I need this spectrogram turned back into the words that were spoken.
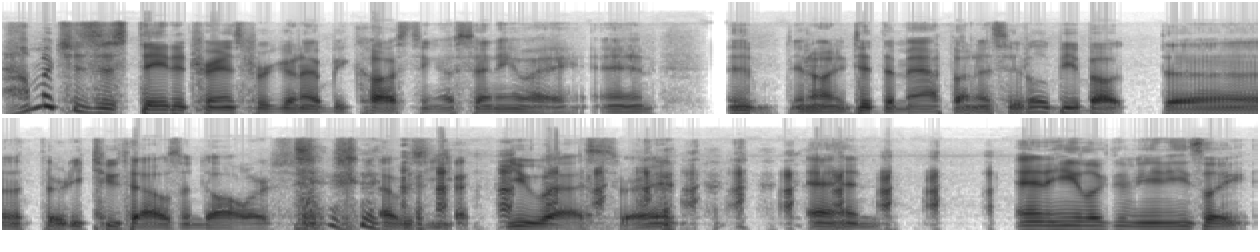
"How much is this data transfer going to be costing us anyway?" And you know, I did the math on it. It'll be about uh, thirty-two thousand dollars. That was U.S. right? And and he looked at me and he's like,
